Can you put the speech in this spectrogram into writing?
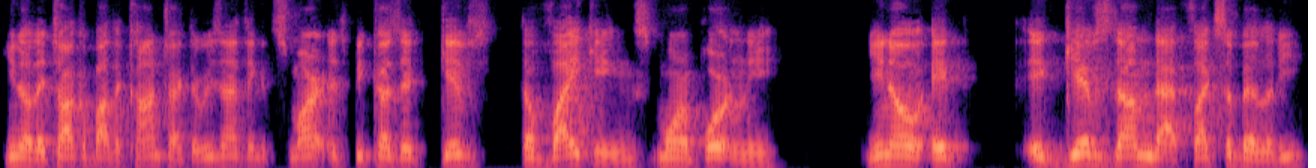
you know, they talk about the contract. The reason I think it's smart is because it gives the Vikings, more importantly, you know, it it gives them that flexibility.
